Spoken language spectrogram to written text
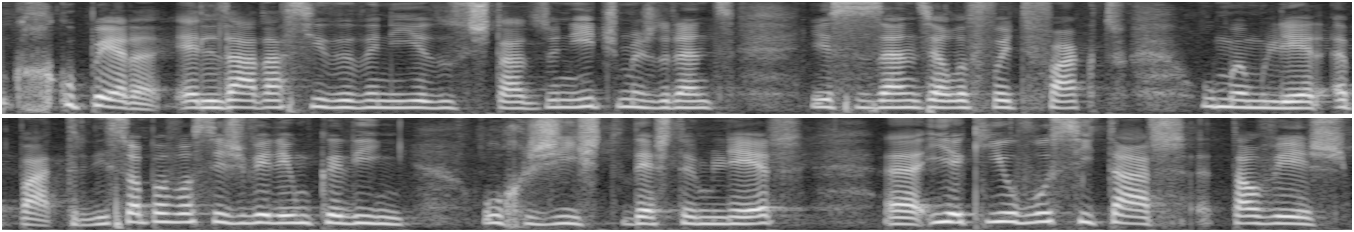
recupera, é-lhe dada a cidadania dos Estados Unidos, mas durante esses anos ela foi de facto uma mulher apátrida. E só para vocês verem um bocadinho o registro desta mulher, uh, e aqui eu vou citar, talvez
